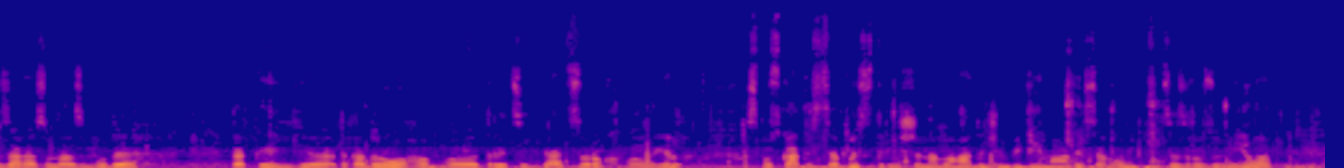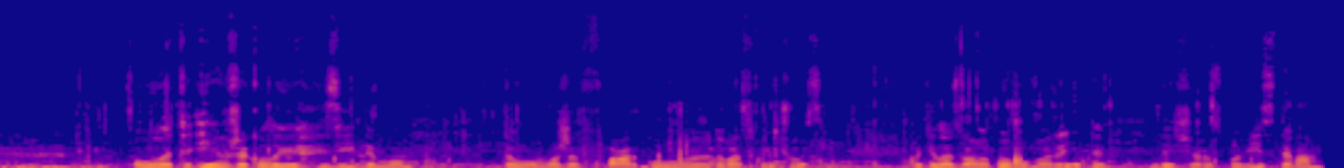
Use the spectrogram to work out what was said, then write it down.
Зараз у нас буде такий, така дорога в 35-40 хвилин. Спускатися швидше набагато, чим підійматися. Ну, це зрозуміло. От, і вже коли зійдемо, то може в парку до вас включусь. Хотіла з вами поговорити, дещо розповісти вам.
